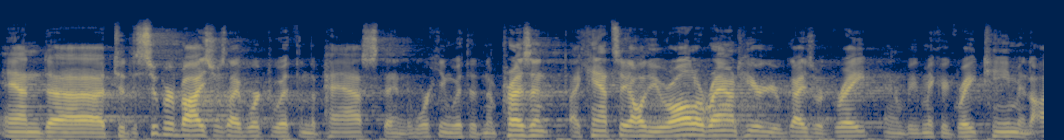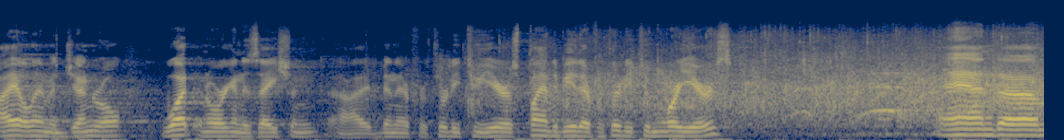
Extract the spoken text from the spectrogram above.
and uh, to the supervisors I've worked with in the past and working with in the present, I can't say all you are all around here. You guys are great, and we make a great team. And ILM in general, what an organization. Uh, I've been there for 32 years, plan to be there for 32 more years. And um,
